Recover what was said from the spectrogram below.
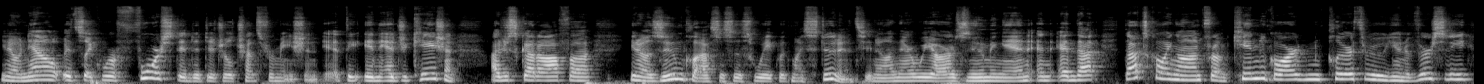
You know, now it's like we're forced into digital transformation at the in education. I just got off a, you know, Zoom classes this week with my students, you know, and there we are zooming in and, and that that's going on from kindergarten clear through university.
